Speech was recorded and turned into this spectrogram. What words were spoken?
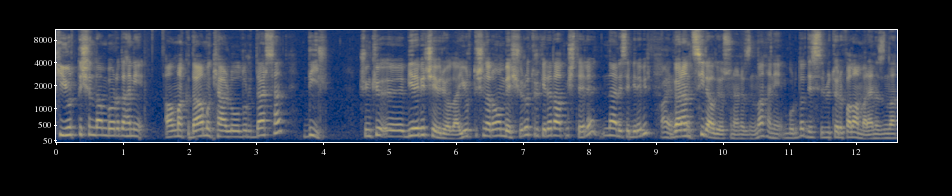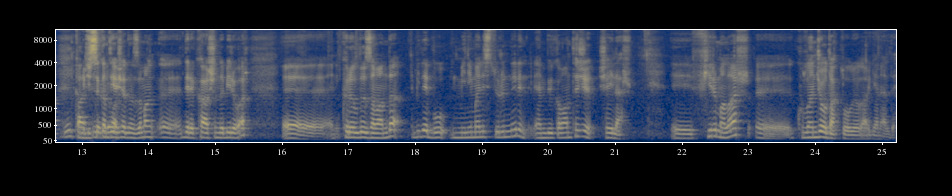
ki yurt dışından bu arada hani almak daha mı karlı olur dersen değil. Çünkü e, birebir çeviriyorlar. Yurt dışında da 15 euro, Türkiye'de de 60 TL. Neredeyse birebir. Aynen. Garantisiyle alıyorsun en azından. Hani burada distribütörü falan var en azından. Hani bir sıkıntı yaşadığın zaman e, direkt karşında biri var. E, hani kırıldığı zaman da bir de bu minimalist ürünlerin en büyük avantajı şeyler. E, firmalar e, kullanıcı odaklı oluyorlar genelde.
